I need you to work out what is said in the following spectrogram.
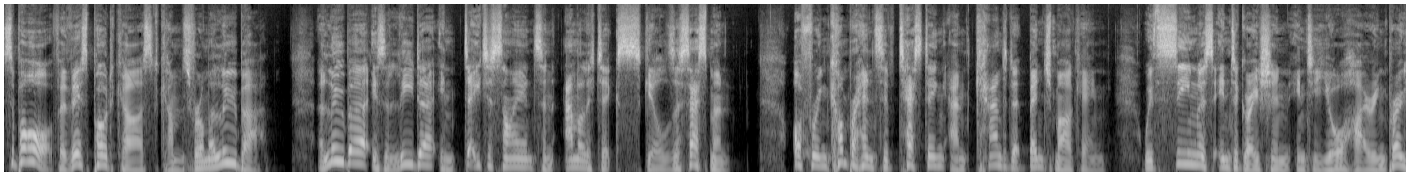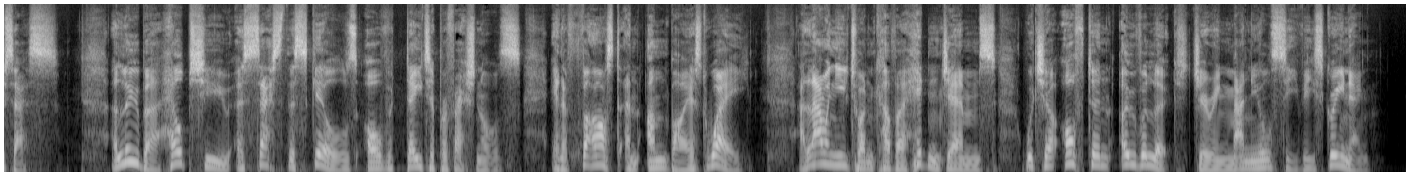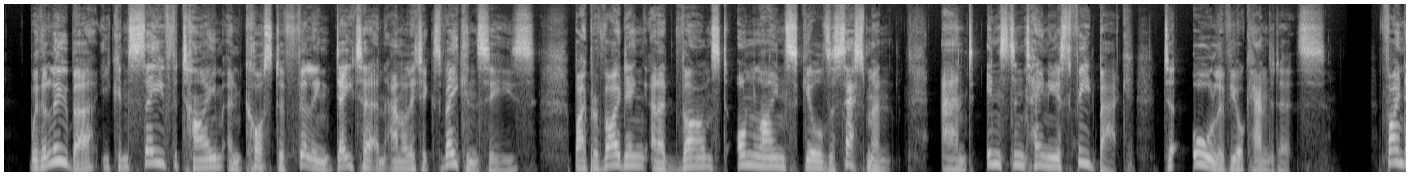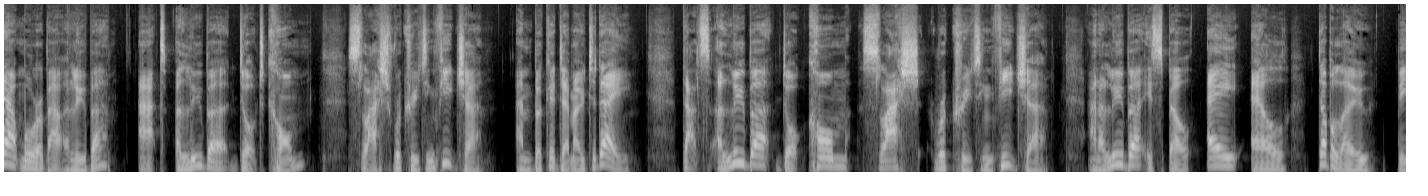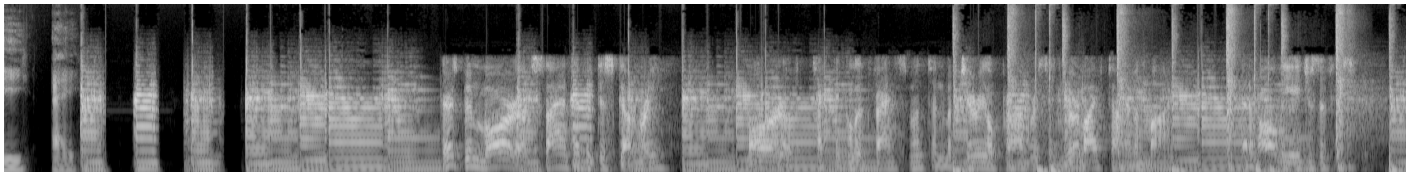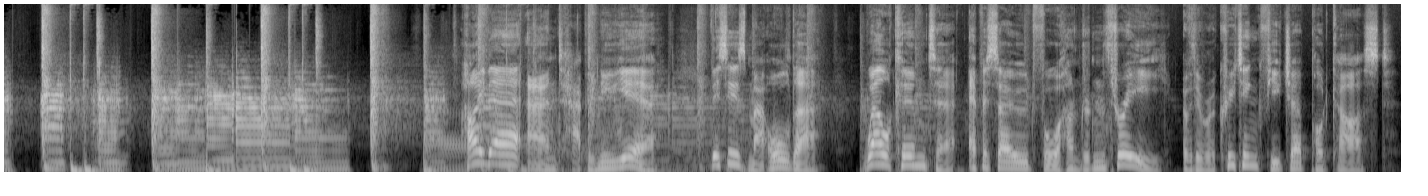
Support for this podcast comes from Alooba. Alooba is a leader in data science and analytics skills assessment, offering comprehensive testing and candidate benchmarking with seamless integration into your hiring process. Alooba helps you assess the skills of data professionals in a fast and unbiased way, allowing you to uncover hidden gems which are often overlooked during manual CV screening. With Alooba, you can save the time and cost of filling data and analytics vacancies by providing an advanced online skills assessment and instantaneous feedback to all of your candidates. Find out more about Alooba at alooba.com slash recruiting future and book a demo today. That's alooba.com slash recruiting future. And Alooba is spelled A L O O B A. There's been more of scientific discovery, more of technical advancement and material progress in your lifetime and mine than in all the ages of history. Hi there, and Happy New Year. This is Matt Alder. Welcome to episode 403 of the Recruiting Future podcast.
